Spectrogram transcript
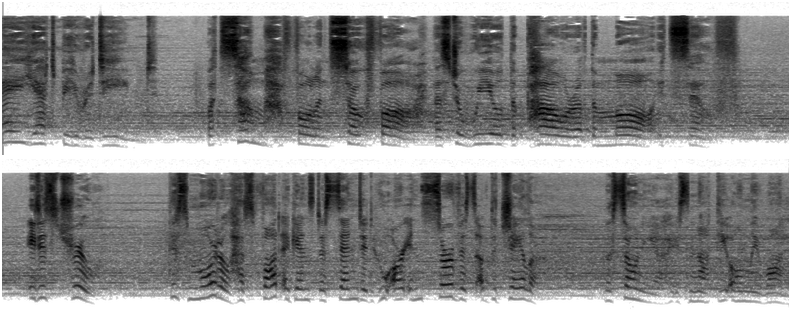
may yet be redeemed. But some have fallen so far as to wield the power of the Maw itself. It is true. This mortal has fought against Ascended who are in service of the jailer. Lysonia is not the only one.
